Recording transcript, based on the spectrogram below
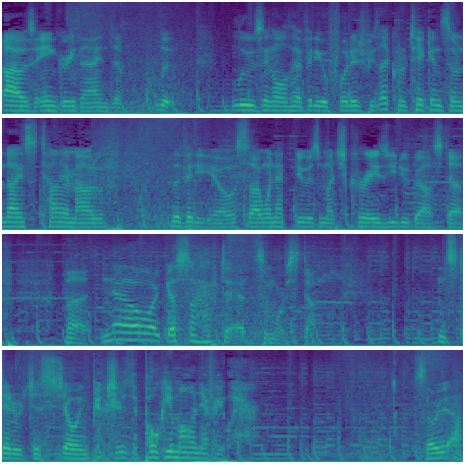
I was angry that I ended up losing all that video footage because I could have taken some nice time out of the video so I wouldn't have to do as much crazy doodle stuff. But now I guess I'll have to add some more stuff. Instead of just showing pictures of Pokemon everywhere. So yeah.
